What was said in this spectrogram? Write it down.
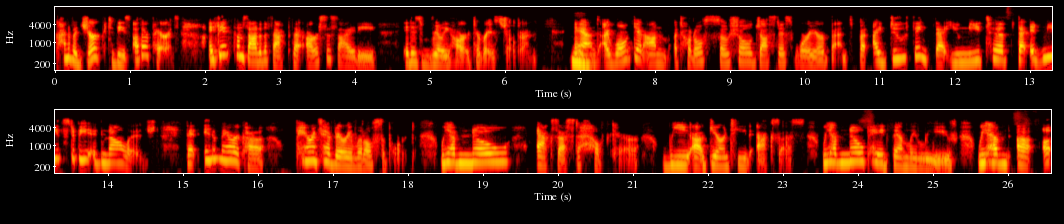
kind of a jerk to these other parents. I think it comes out of the fact that our society it is really hard to raise children. Mm. And I won't get on a total social justice warrior bent, but I do think that you need to, that it needs to be acknowledged that in America, parents have very little support. We have no access to health care. We uh, guaranteed access. We have no paid family leave. We have uh, uh,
